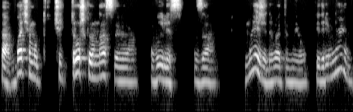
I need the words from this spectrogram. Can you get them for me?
Так, бачимо, чуть трошки у нас е, виліз за межі. Давайте ми його підрівняємо.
